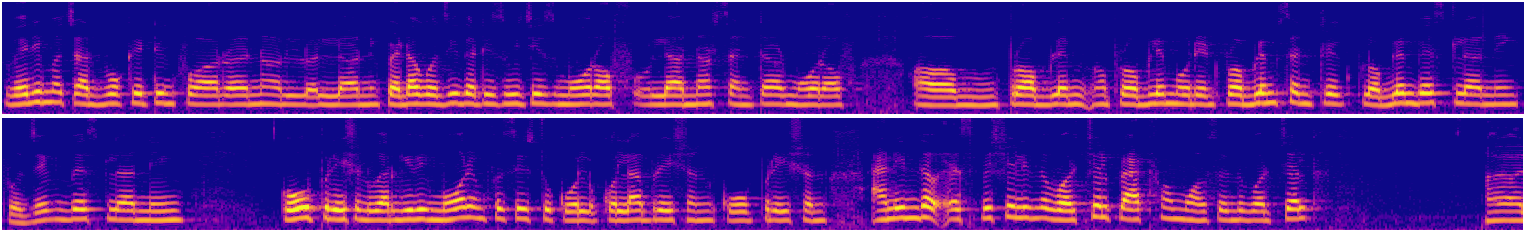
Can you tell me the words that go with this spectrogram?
very much advocating for uh, learning pedagogy that is which is more of learner center, more of um, problem problem oriented problem centric problem based learning project based learning cooperation we are giving more emphasis to col collaboration cooperation and in the especially in the virtual platform also in the virtual uh,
